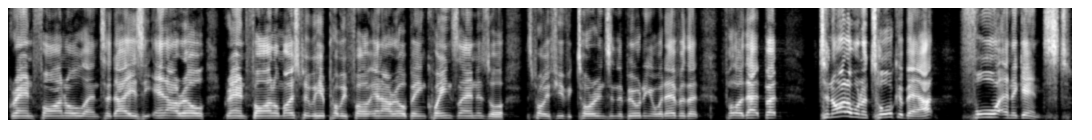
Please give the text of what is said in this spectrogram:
grand final, and today is the NRL grand final. Most people here probably follow NRL being Queenslanders, or there's probably a few Victorians in the building or whatever that follow that. But tonight I want to talk about for and against.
